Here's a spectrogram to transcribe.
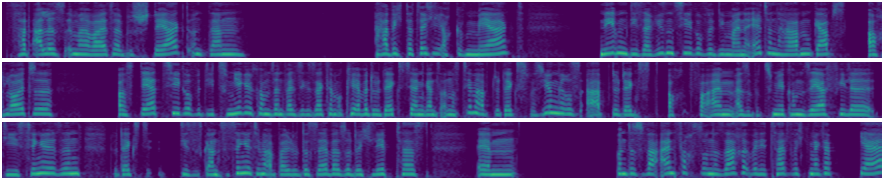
das hat alles immer weiter bestärkt und dann habe ich tatsächlich auch gemerkt, neben dieser Riesenzielgruppe, die meine Eltern haben, gab es auch Leute aus der Zielgruppe, die zu mir gekommen sind, weil sie gesagt haben, okay, aber du deckst ja ein ganz anderes Thema ab, du deckst was Jüngeres ab, du deckst auch vor allem, also zu mir kommen sehr viele, die Single sind, du deckst dieses ganze Single-Thema ab, weil du das selber so durchlebt hast. Ähm, und es war einfach so eine Sache über die Zeit, wo ich gemerkt habe, ja,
